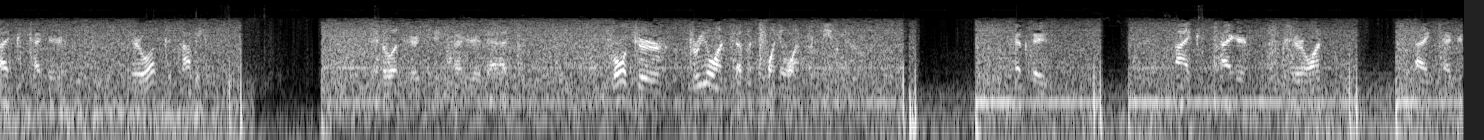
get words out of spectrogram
Ike, Tiger 01, good copy. And 102 Tiger, that Vulture 31721 from you. Okay. Ike, Tiger 601. Ike, Tiger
